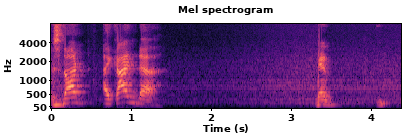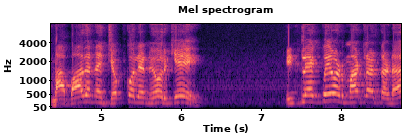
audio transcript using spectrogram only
ఇట్స్ నాట్ ఐ కాంట్ నేను నా బాధ నేను చెప్పుకోలేను ఎవరికి. ఇంట్లోకి వాడు మాట్లాడతాడా?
